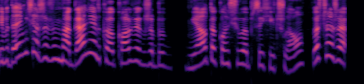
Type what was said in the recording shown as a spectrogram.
I wydaje mi się, że wymaganie kogokolwiek, żeby miał taką siłę psychiczną, zwłaszcza, że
